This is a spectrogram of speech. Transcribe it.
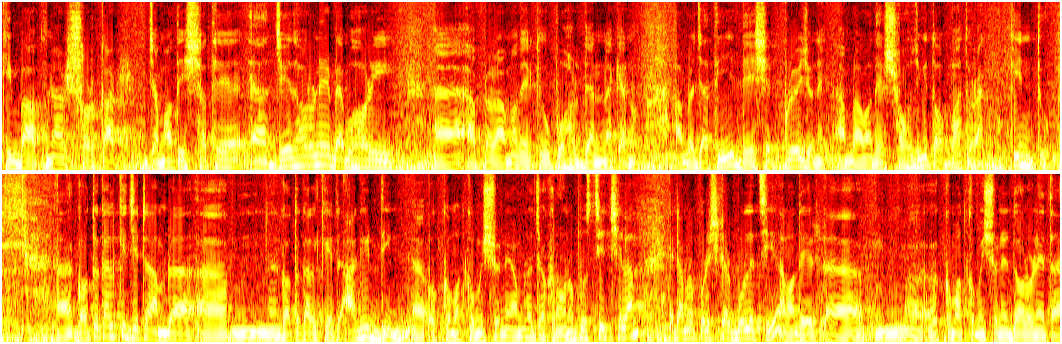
কিংবা আপনার সরকার জামাতের সাথে যে ধরনের ব্যবহারই আপনারা আমাদেরকে উপহার দেন না কেন আমরা জাতি দেশের প্রয়োজনে আমরা আমাদের সহযোগিতা অব্যাহত রাখব। কিন্তু গতকালকে যেটা আমরা গতকালকের আগের দিন ঐক্যমত কমিশনে আমরা যখন অনুপস্থিত ছিলাম এটা আমরা পরিষ্কার বলেছি আমাদের ঐক্যমত কমিশনের দলনেতা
